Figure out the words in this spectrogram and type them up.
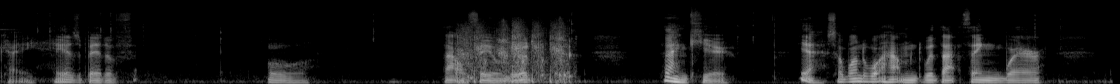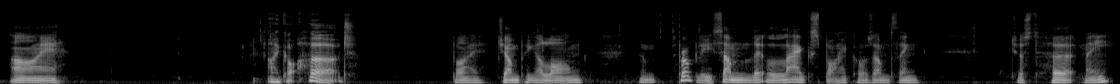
Okay, here's a bit of... Oh, that'll feel good. Thank you. Yes, I wonder what happened with that thing where I I got hurt by jumping along. And probably some little lag spike or something just hurt me.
